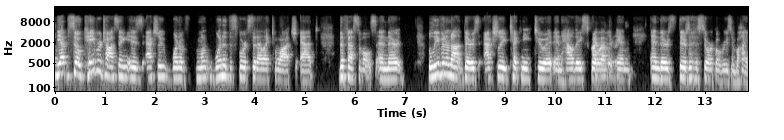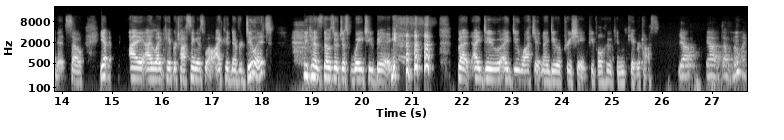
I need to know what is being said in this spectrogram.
Yep. So caber tossing is actually one of one of the sports that I like to watch at the festivals, and there, believe it or not, there's actually technique to it and how they score it, and and there's there's a historical reason behind it. So, yep, I I like caber tossing as well. I could never do it because those are just way too big. but I do I do watch it and I do appreciate people who can caber toss. Yeah, yeah, definitely.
